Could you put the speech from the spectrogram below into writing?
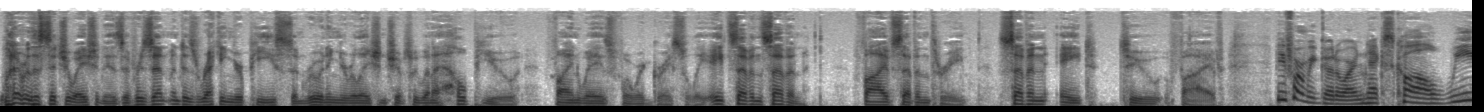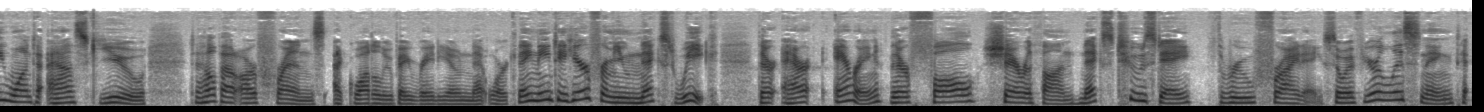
Whatever the situation is, if resentment is wrecking your peace and ruining your relationships, we want to help you find ways forward gracefully. 877 573 7825. Before we go to our next call, we want to ask you to help out our friends at Guadalupe Radio Network. They need to hear from you next week. They're air- airing their fall share-a-thon next Tuesday through Friday. So if you're listening to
